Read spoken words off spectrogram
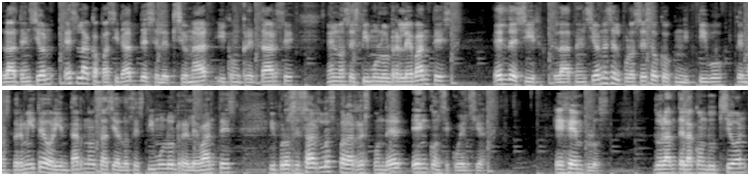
La atención es la capacidad de seleccionar y concretarse en los estímulos relevantes. Es decir, la atención es el proceso cognitivo que nos permite orientarnos hacia los estímulos relevantes y procesarlos para responder en consecuencia. Ejemplos. Durante la conducción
